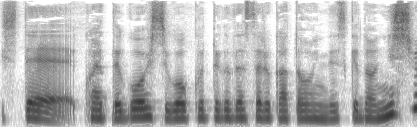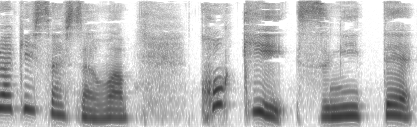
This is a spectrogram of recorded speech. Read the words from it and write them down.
して、こうやって五七五送ってくださる方多いんですけど、西脇久さんは、古希過ぎて、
